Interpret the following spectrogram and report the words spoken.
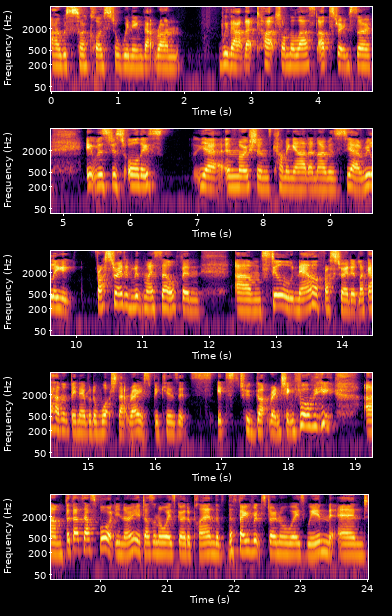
I was so close to winning that run without that touch on the last upstream. So it was just all these, yeah, emotions coming out, and I was, yeah, really frustrated with myself and um, still now frustrated. Like I haven't been able to watch that race because it's it's too gut wrenching for me. Um, but that's our sport, you know. It doesn't always go to plan. The, the favorites don't always win, and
